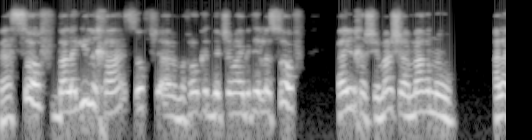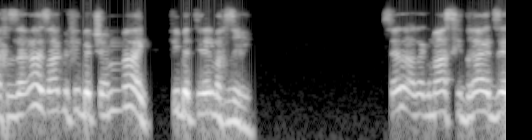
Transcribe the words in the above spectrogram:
והסוף בא להגיד לך, סוף המחלוקת בית שמאי ובית הלל הסוף, בא להגיד לך שמה שאמרנו על החזרה זה רק לפי בית שמאי, לפי בית הלל מחזירים. בסדר? אז הגמרא סידרה את זה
